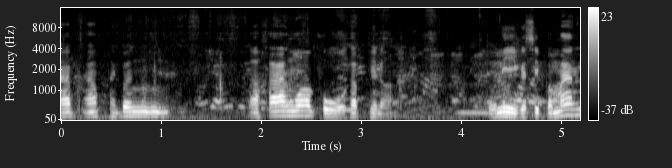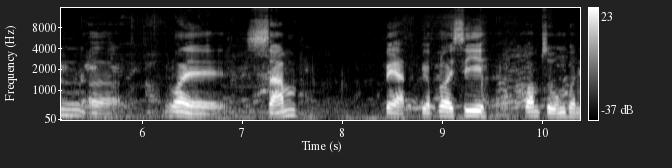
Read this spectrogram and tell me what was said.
ครับเอาให้เบิ่งราคางัวผูครับพี่น้องตัวนี้ก็สิประมาณเอ่อร้อยสามแปดเกือบร้อยสี่ความสูงเพิ่น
